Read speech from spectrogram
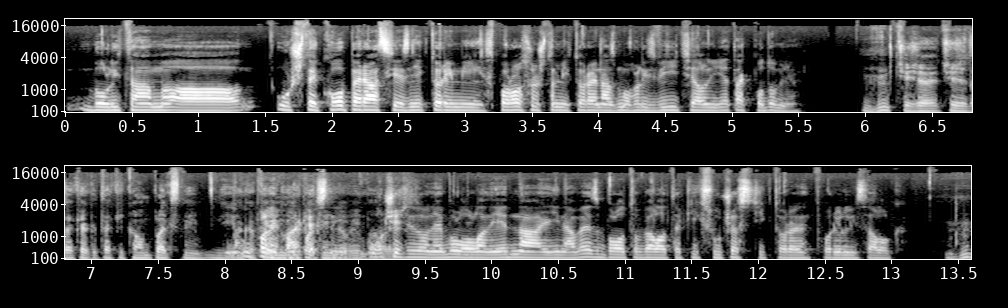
boli tam uh, určité kooperácie s niektorými spoločnosťami, ktoré nás mohli zviditeľniť a tak podobne. Uh-huh. Čiže, čiže taký, taký komplexný, úplne komplexný. Určite to nebolo len jedna jediná vec, bolo to veľa takých súčastí, ktoré tvorili celok. Uh-huh.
